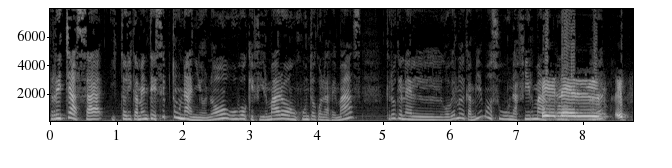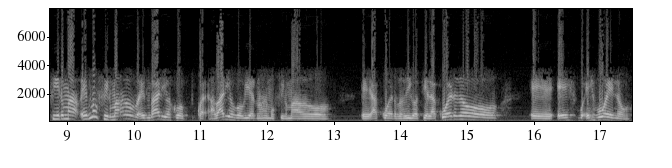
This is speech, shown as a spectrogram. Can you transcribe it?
Rechaza históricamente, excepto un año, ¿no? Hubo que firmaron junto con las demás creo que en el gobierno de Cambiemos hubo una firma. En el eh, firma, hemos firmado en varios, a varios gobiernos hemos firmado eh, acuerdos. Digo, si el acuerdo eh, es, es bueno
